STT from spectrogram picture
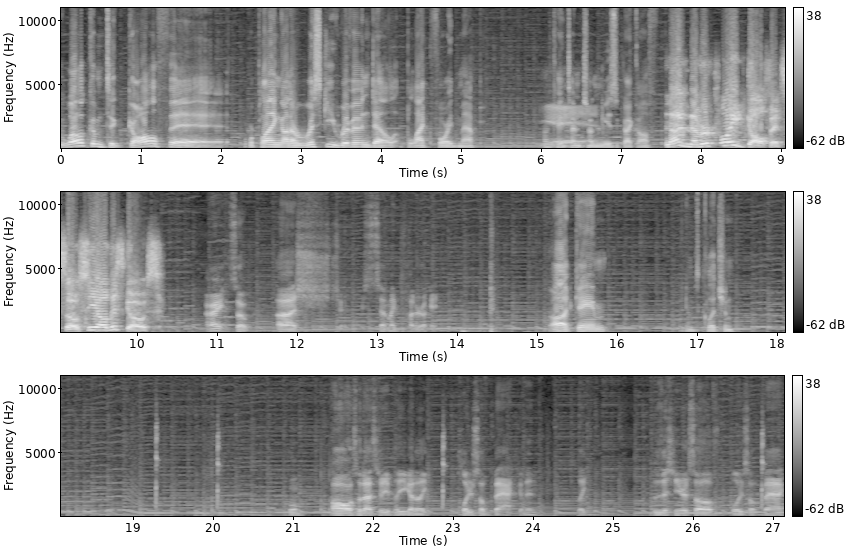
welcome to Golf It. We're playing on a risky Rivendell Black Void map. Okay, time to turn the music back off. And I've never played Golf It, so see how this goes. Alright, so, uh, sh set my putter, okay. Ah, game. Game's glitching. Boom. Oh, so that's how you play. You gotta, like, pull yourself back and then, like, position yourself, pull yourself back.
